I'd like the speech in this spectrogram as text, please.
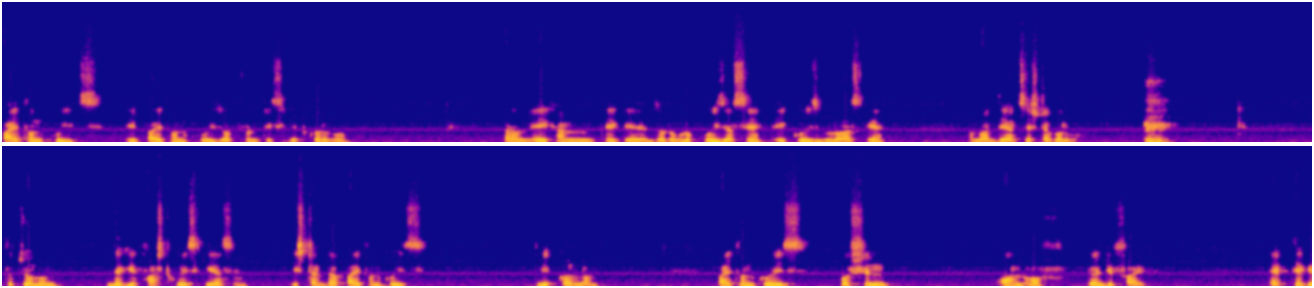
পাইথন কুইজ এই পাইথন কুইজ অপশনটি সিলেক্ট করব। কারণ এইখান থেকে যতগুলো কুইজ আছে, এই কুইজগুলো আজকে আমরা দেওয়ার চেষ্টা করব। তো চলুন দেখি ফার্স্ট কুইজ কি আছে। Start the Python quiz click করলাম। Python quiz question one of twenty five এক থেকে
